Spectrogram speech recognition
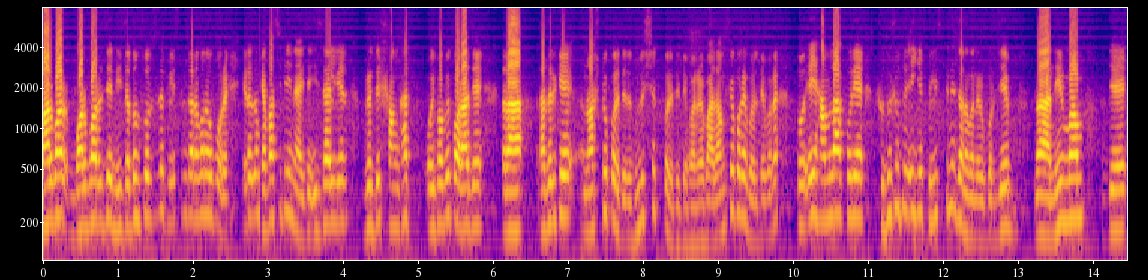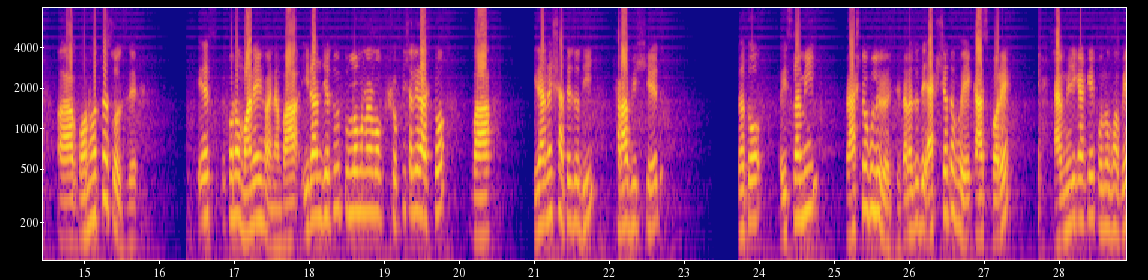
বারবার বারবার যে নির্যাতন চলছে ফিলিস্তিন জনগণের উপরে এটা তো ক্যাপাসিটি নাই যে ইসরায়েলের বিরুদ্ধে সংঘাত ওইভাবে করা যে তারা তাদেরকে নষ্ট করে দিতে ধুলিশ্বাস করে দিতে পারে বা ধ্বংস করে ফেলতে পারে। তো এই হামলা করে শুধু শুধু এই যে ফিলিস্তিনি জনগণের উপর যে নির্মম যে গণহত্যা চলছে, এর কোনো মানেই হয় না। বা ইরান যেহেতু তুলনামূলক শক্তিশালী রাষ্ট্র, বা ইরানের সাথে যদি সারা বিশ্বের যত ইসলামী রাষ্ট্রগুলি রয়েছে, তারা যদি একসাথে হয়ে কাজ করে আমেরিকাকে কোনোভাবে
